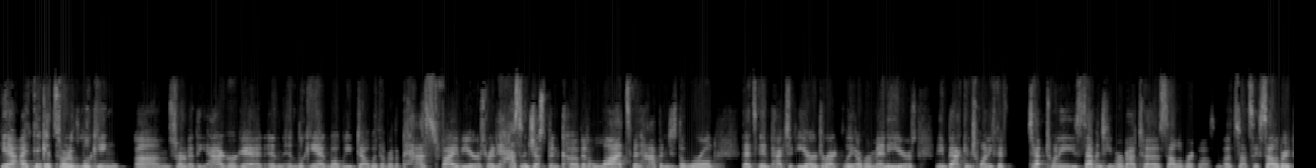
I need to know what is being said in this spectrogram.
Yeah, I think it's sort of looking um, sort of at the aggregate and, and looking at what we've dealt with over the past five years, right? It hasn't just been COVID. A lot's been happening to the world that's impacted ER directly over many years. I mean, back in 2015, 2017 we're about to celebrate well let's not say celebrate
